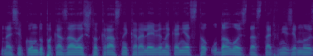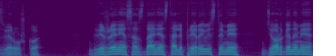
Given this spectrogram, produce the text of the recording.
На секунду показалось, что Красной Королеве наконец-то удалось достать внеземную зверушку. Движения создания стали прерывистыми, дерганными,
